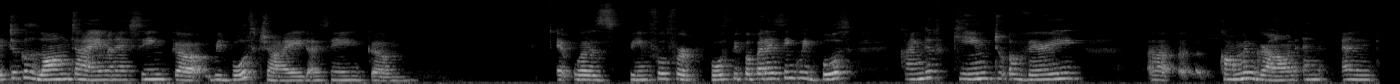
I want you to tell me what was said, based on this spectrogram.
It took a long time and i think uh, we both tried. I think um, it was painful for both people but i think we both kind of came to a very uh, common ground and and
